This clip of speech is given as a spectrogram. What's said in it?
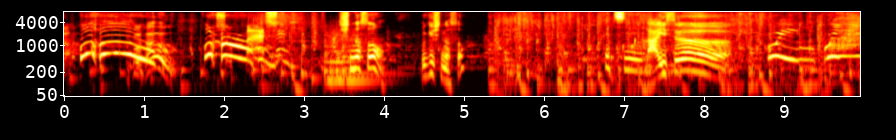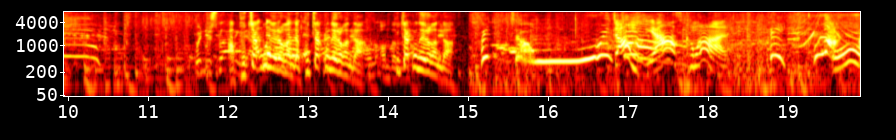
귀여워. Fast. 신났어 왜 이렇게 신났어? 그치. 나이스 아 붙잡고 내려간다. 붙잡고 내려간다 붙잡고 내려간다 컴온! 오,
